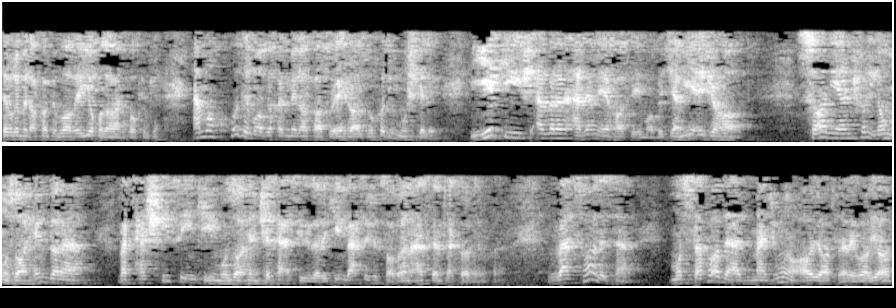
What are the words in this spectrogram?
طبق ملاکات واقعی خداوند حکم کرد. اما خود ما بخوایم ملاکات رو احراز بکنیم مشکله. یکیش اولا عدم احاطه ما به جمعی جهات. ثانیا چون اینا مزاحم دارن و تشخیص این که این مزاحم چه تأثیری داره که این بحثش سابقا کردم تکرار نمی‌کنم و ثالثا مستفاد از مجموع آیات و روایات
